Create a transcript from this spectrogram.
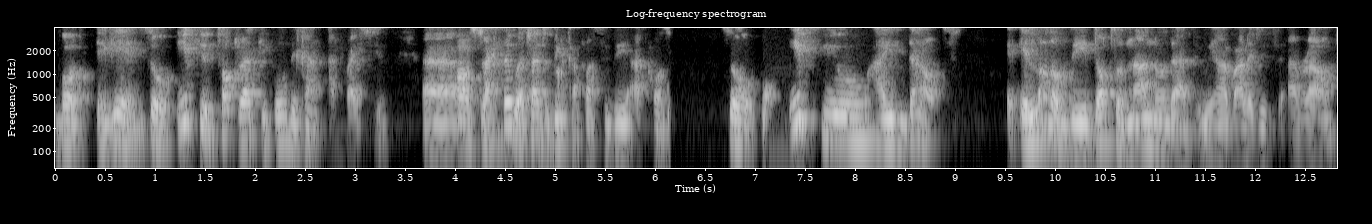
But again, so if you talk to right people, they can advise you. Uh, awesome. Like I said, we're trying to build capacity across. So if you are in doubt, a lot of the doctors now know that we have allergies around.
